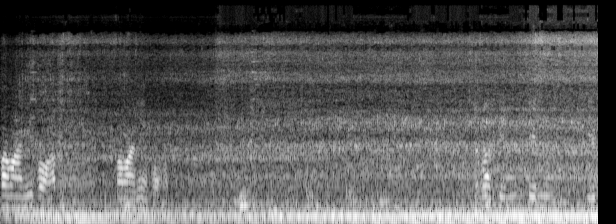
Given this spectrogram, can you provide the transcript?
ประมาณนี้พอครับ ประมาณนี้พอครับแต่ว่าเต็มเต็มเต็ม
